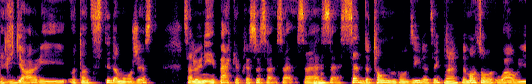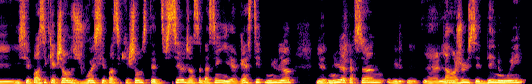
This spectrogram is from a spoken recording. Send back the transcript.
rigueur et authenticité dans mon geste, ça a un impact après ça, ça, ça, ça, ça set the tone qu'on dit, là. Ouais. Le monde sont, wow, il, il s'est passé quelque chose, je vois qu'il s'est passé quelque chose, c'était difficile, Jean-Sébastien, il est resté tenu là, il a tenu la personne, l'enjeu s'est dénoué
